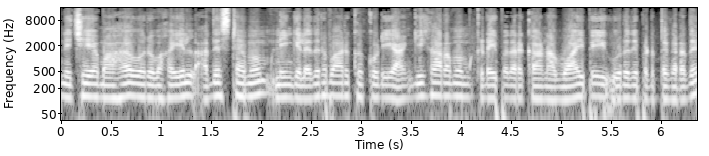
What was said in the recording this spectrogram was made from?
நிச்சயமாக ஒரு வகையில் அதிர்ஷ்டமும் நீங்கள் எதிர்பார்க்கக்கூடிய அங்கீகாரமும் கிடைப்பதற்கான வாய்ப்பை உறுதிப்படுத்துகிறது.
